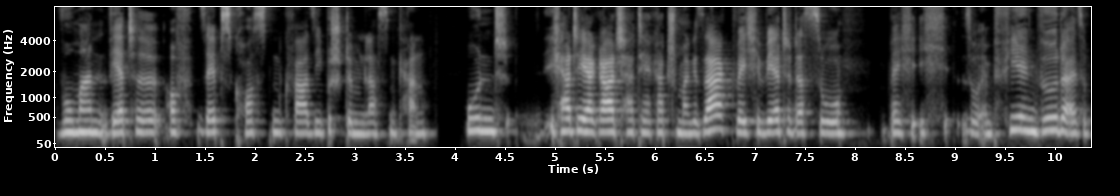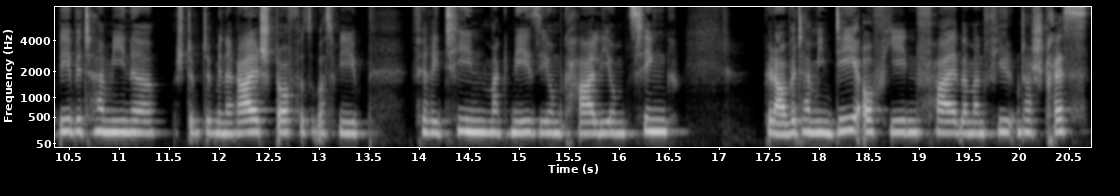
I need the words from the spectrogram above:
wo man Werte auf Selbstkosten quasi bestimmen lassen kann. Und ich hatte ja gerade, hatte ja gerade schon mal gesagt, welche Werte das so, welche ich so empfehlen würde, also B-Vitamine, bestimmte Mineralstoffe, sowas wie Ferritin, Magnesium, Kalium, Zink. Genau, Vitamin D auf jeden Fall, wenn man viel unter Stress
